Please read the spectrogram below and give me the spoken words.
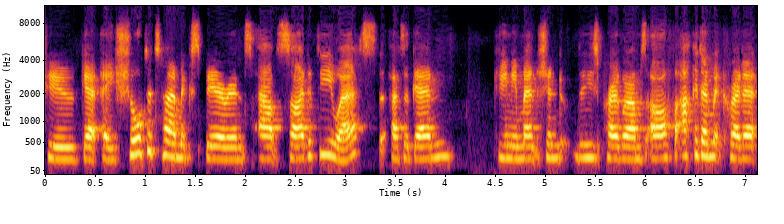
to get a shorter term experience outside of the US. As again, Jeannie mentioned, these programs are for academic credit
